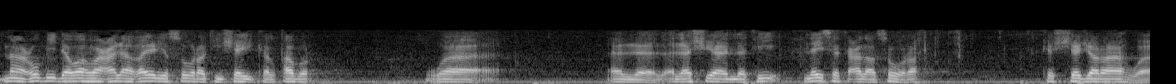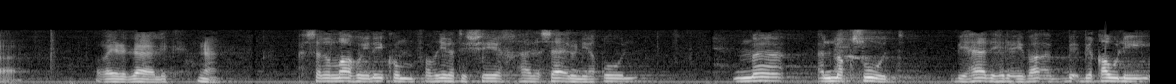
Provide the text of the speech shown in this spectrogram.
ما عبد وهو على غير صورة شيء كالقبر. والأشياء التي ليست على صورة كالشجرة وغير ذلك. نعم. أحسن الله إليكم فضيلة الشيخ هذا سائل يقول ما المقصود بهذه العبارة بقول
